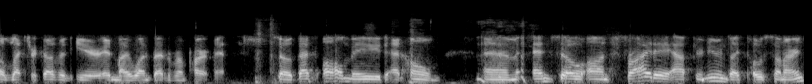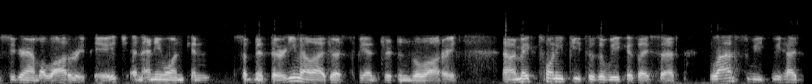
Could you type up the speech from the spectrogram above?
electric oven here in my one bedroom apartment. So that's all made at home. Um, and so on Friday afternoons, I post on our Instagram a lottery page, and anyone can submit their email address to be entered into the lottery. Now, I make 20 pizzas a week, as I said. Last week, we had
